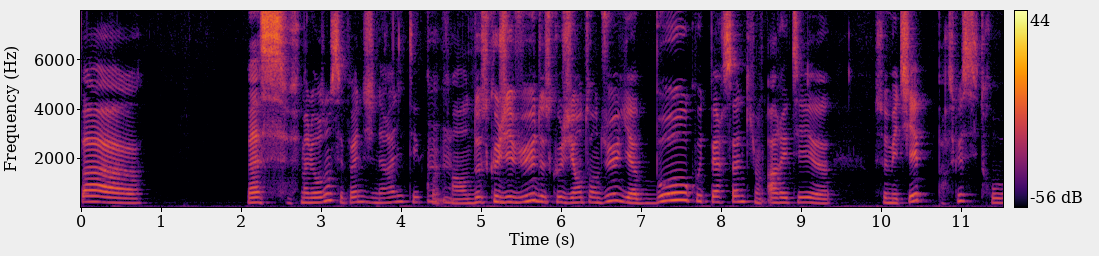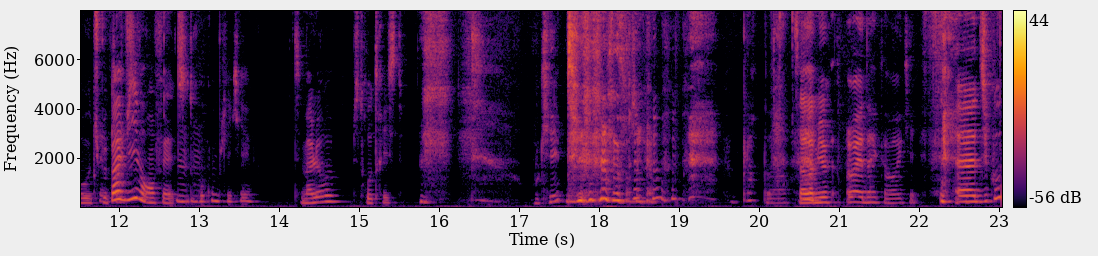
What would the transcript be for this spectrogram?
pas. Bah, c'est- malheureusement, c'est pas une généralité. Quoi. Mm, mm. Enfin, de ce que j'ai vu, de ce que j'ai entendu, il y a beaucoup de personnes qui ont arrêté euh, ce métier parce que c'est trop. Tu peux pas vivre en fait, c'est Mm, mm. trop compliqué. C'est malheureux, c'est trop triste. Ok. Pleure pas. Ça va mieux. Ouais, d'accord, ok. Euh, du coup,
